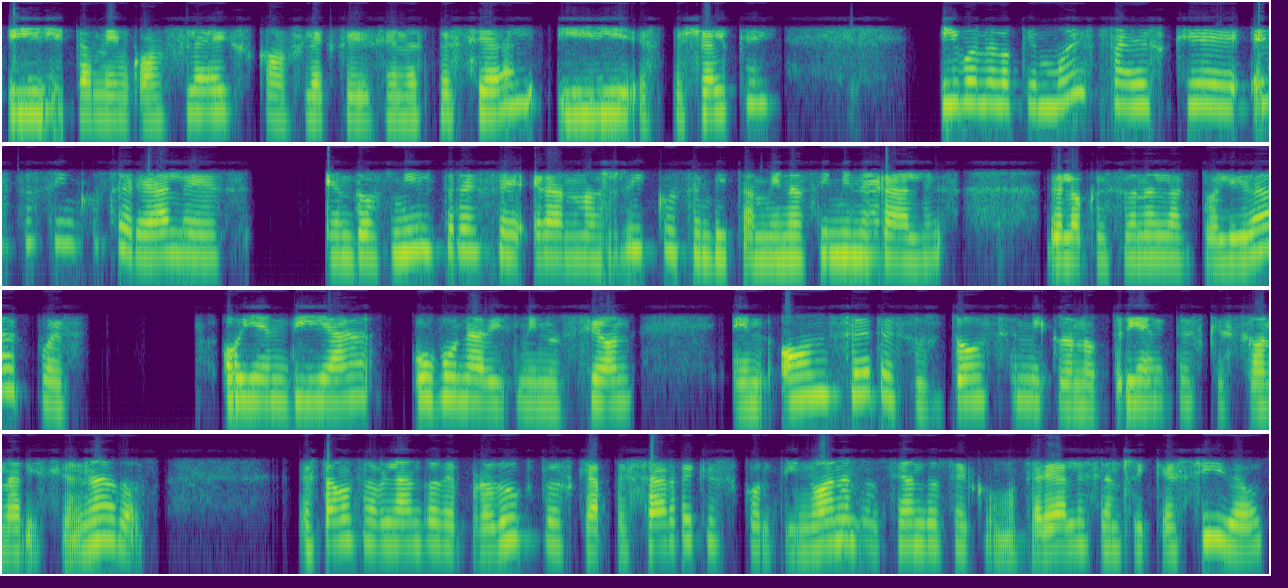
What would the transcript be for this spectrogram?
y también con Flakes, con Flakes edición especial y Special K. Y bueno, lo que muestra es que estos cinco cereales en 2013 eran más ricos en vitaminas y minerales de lo que son en la actualidad, pues hoy en día hubo una disminución en 11 de sus 12 micronutrientes que son adicionados. Estamos hablando de productos que a pesar de que continúan anunciándose como cereales enriquecidos,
